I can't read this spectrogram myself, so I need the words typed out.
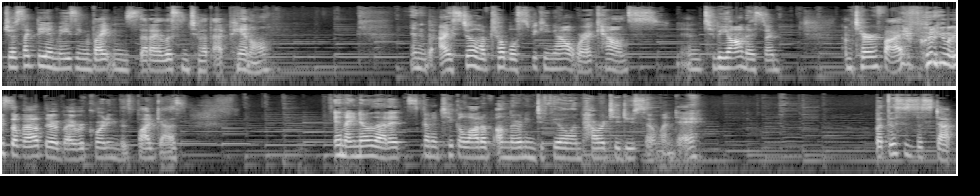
just like the amazing Vitans that I listened to at that panel and I still have trouble speaking out where it counts. And to be honest, I'm I'm terrified of putting myself out there by recording this podcast. And I know that it's going to take a lot of unlearning to feel empowered to do so one day. But this is a step.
